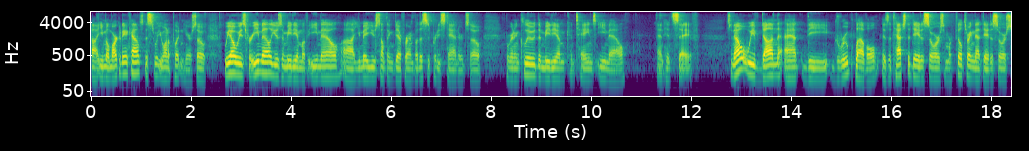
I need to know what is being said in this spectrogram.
uh, email marketing accounts, this is what you want to put in here. So we always, for email, use a medium of email. Uh, you may use something different, but this is pretty standard. So we're going to include the medium contains email and hit save. So now what we've done at the group level is attach the data source and we're filtering that data source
